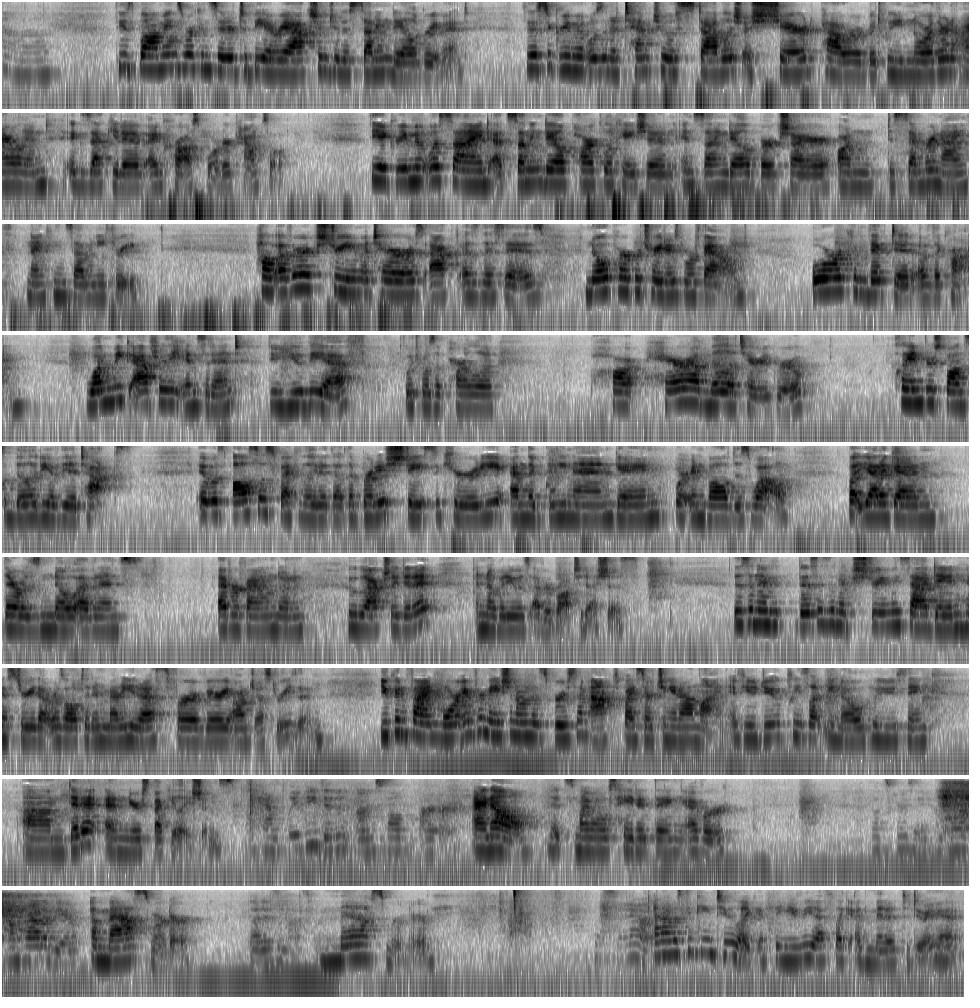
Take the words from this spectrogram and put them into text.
These bombings were considered to be a reaction to the Sunningdale Agreement. This agreement was an attempt to establish a shared power between Northern Ireland Executive and Cross Border Council. The agreement was signed at Sunningdale Park location in Sunningdale, Berkshire on December 9th, 1973. However extreme a terrorist act as this is, no perpetrators were found or convicted of the crime. One week after the incident, the UVF, which was a parla- par- paramilitary group, claimed responsibility of the attacks. It was also speculated that the British state security and the Glenanne gang were involved as well. But yet again, there was no evidence ever found on who actually did it, and nobody was ever brought to justice. This, an, this is an extremely sad day in history that resulted in many deaths for a very unjust reason. You can find more information on this gruesome act by searching it online. If you do, please let me know who you think um, did it and your speculations. I can't believe you did an unsolved murder. I know, it's my most hated thing ever. That's crazy. I'm proud, I'm proud of you. A mass murder. That is a mass murder. Mass murder. That's sad. And I was thinking too, like, if the UVF, like, admitted to doing it,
